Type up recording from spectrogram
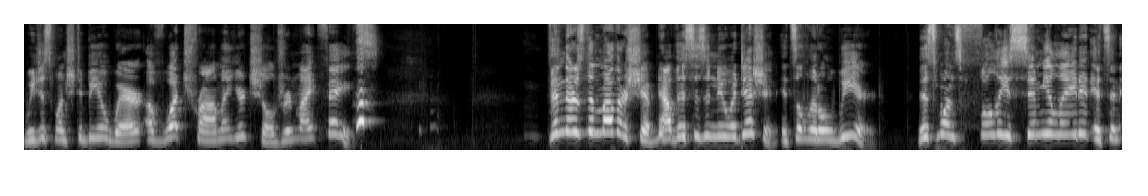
we just want you to be aware of what trauma your children might face. then there's the mothership. Now, this is a new addition. It's a little weird. This one's fully simulated. It's an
